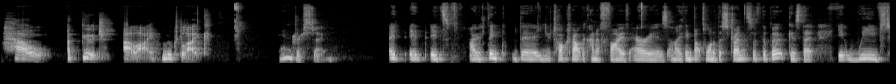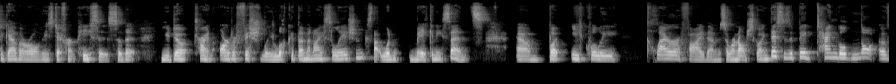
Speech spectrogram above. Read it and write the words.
how a good ally looked like. Interesting. It, it it's I think the you talked about the kind of five areas, and I think that's one of the strengths of the book is that it weaves together all these different pieces so that you don't try and artificially look at them in isolation because that wouldn't make any sense. Um, but equally clarify them so we're not just going this is a big tangled knot of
